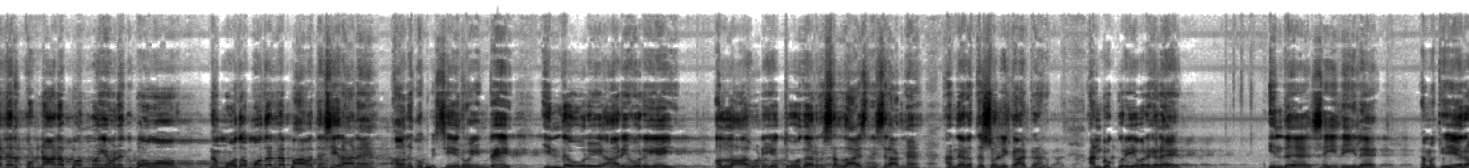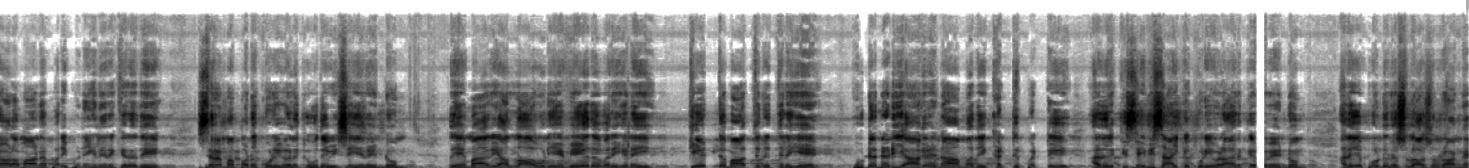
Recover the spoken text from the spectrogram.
அதற்குண்டான பங்கும் எவனுக்கு போவோம்? நம்ம முத முதல்ல பாவத்தை செய்கிறானே அவனுக்கு போய் சேரும் என்று இந்த ஒரு அறிவுரையை அல்லாஹ்வுடைய தூதர் சல்லாஹ் செய்கிறாங்க அந்த இடத்த சொல்லி காட்டுறாங்க. அன்புக்குரியவர்களே இந்த செய்தியில் நமக்கு ஏராளமான பரிப்பனைகள் இருக்கிறது. சிரமப்படக்கூடியவர்களுக்கு உதவி செய்ய வேண்டும். அதே மாதிரி அல்லாஹ்வுடைய வேத வரிகளை கேட்ட மாத்திரத்திலேயே உடனடியாக நாம் அதை கட்டுப்பட்டு அதற்கு செவிசாய்க்கக்கூடியவளாக இருக்க வேண்டும். அதே போன்று ரசுல்லா சொல்கிறாங்க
